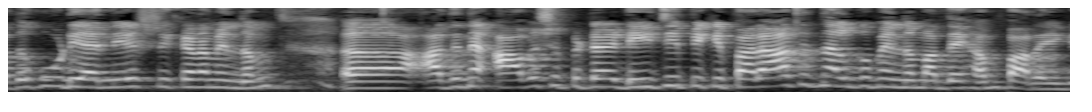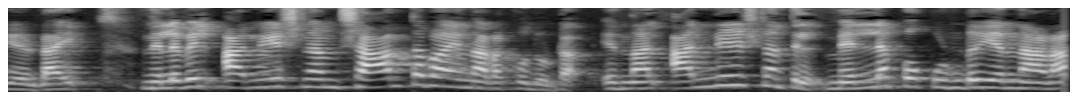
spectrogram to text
അതുകൂടി അന്വേഷിക്കണമെന്നും അതിന് ആവശ്യപ്പെട്ട് ഡി ജി പിക്ക് പരാതി നൽകുമെന്നും അദ്ദേഹം പറയുകയുണ്ടായി. നിലവിൽ അന്വേഷണം ശാന്തമായി നടക്കുന്നുണ്ട്. എന്നാൽ അന്വേഷണത്തിൽ മെല്ലപ്പൊക്കുണ്ട് എന്നാണ്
